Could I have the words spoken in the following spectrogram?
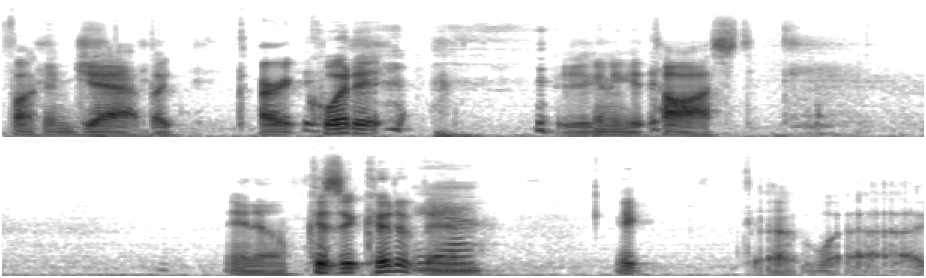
fucking jab. Like, all right, quit it. You're gonna get tossed. You know, because it could have Yeah. been. It, uh, uh,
